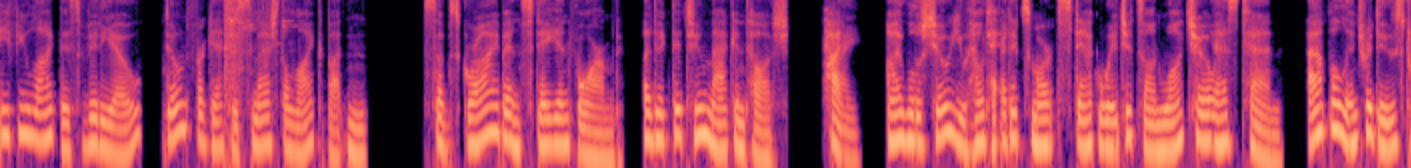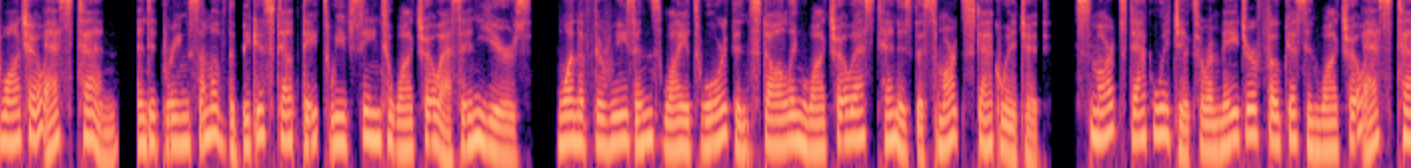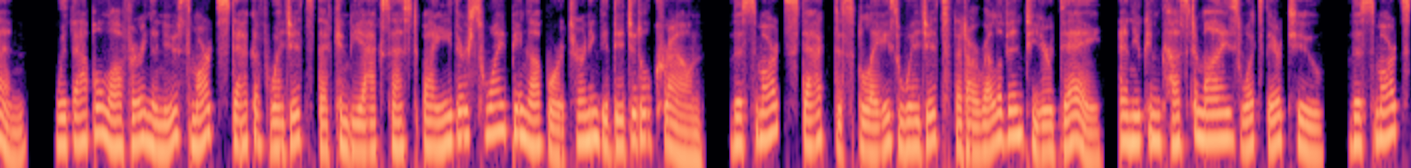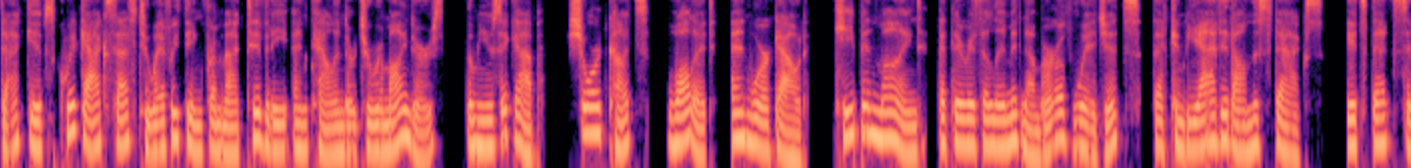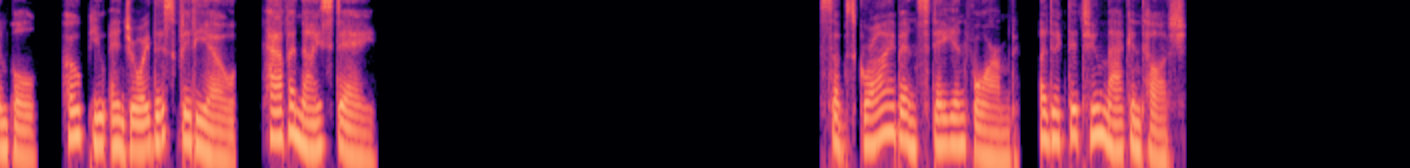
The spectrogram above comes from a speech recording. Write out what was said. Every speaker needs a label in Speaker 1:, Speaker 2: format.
Speaker 1: If you like this video, don't forget to smash the like button. Subscribe and stay informed. Addicted to Macintosh. Hi, I will show you how to edit Smart Stack widgets on watchOS 10. Apple introduced watchOS 10, and it brings some of the biggest updates we've seen to watchOS in years. One of the reasons why it's worth installing watchOS 10 is the Smart Stack widget. Smart Stack widgets are a major focus in watchOS 10, with Apple offering a new smart stack of widgets that can be accessed by either swiping up or turning the digital crown. The Smart Stack displays widgets that are relevant to your day, and you can customize what's there too. The Smart Stack gives quick access to everything from activity and calendar to reminders, the music app, shortcuts, wallet, and workout. Keep in mind that there is a limit number of widgets that can be added on the stacks. It's that simple. Hope you enjoy this video. Have a nice day. Subscribe and stay informed. Addicted to Macintosh.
